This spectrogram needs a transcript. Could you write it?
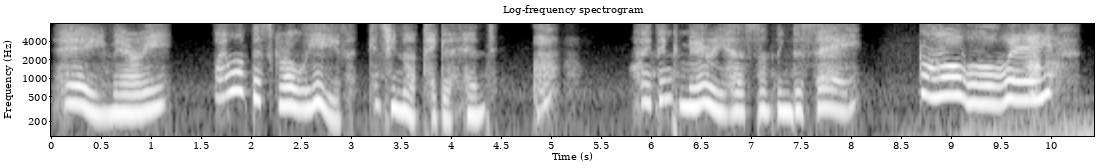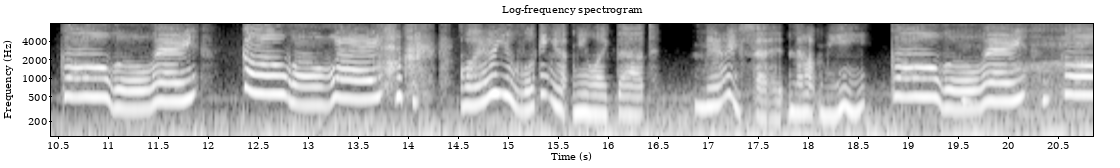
Hey, Mary. Why won't this girl leave? Can she not take a hint? Huh? I think Mary has something to say. Go away, go away, go away. Kagari. Why are you looking at me like that? Mary said it, not me. Go away, go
